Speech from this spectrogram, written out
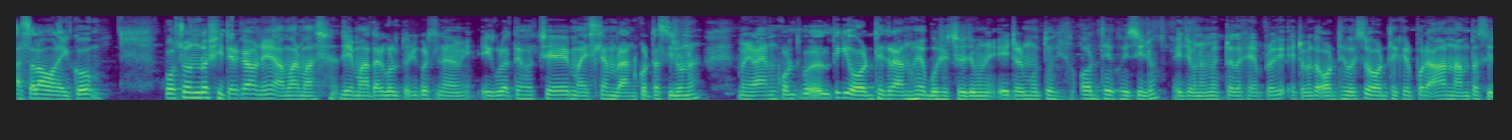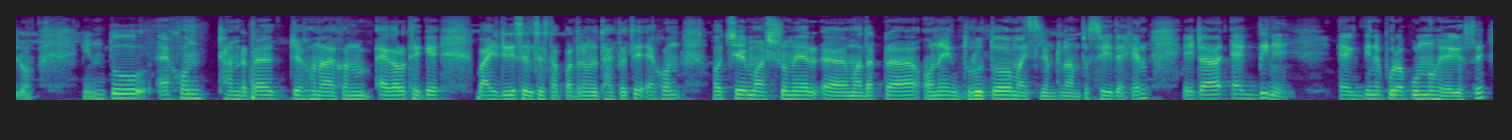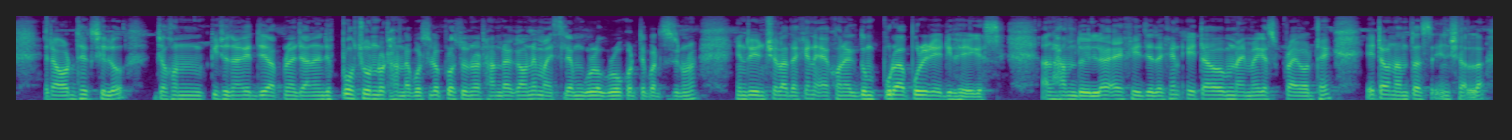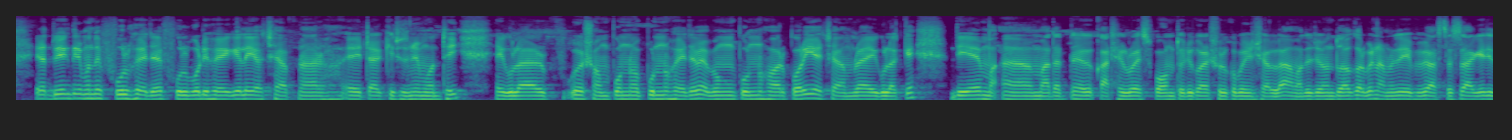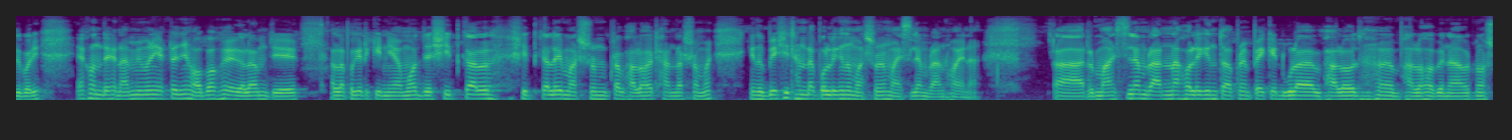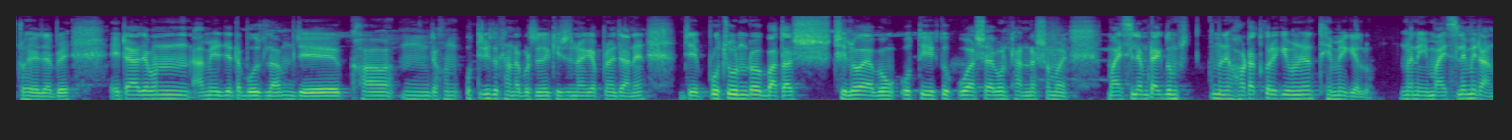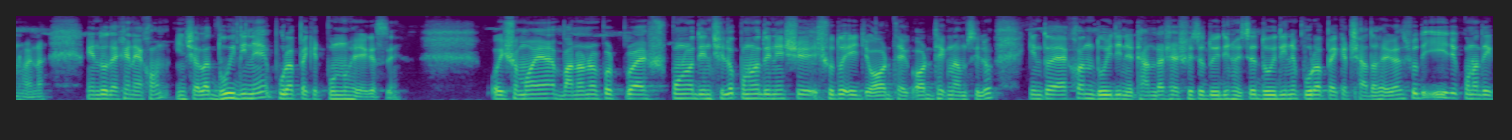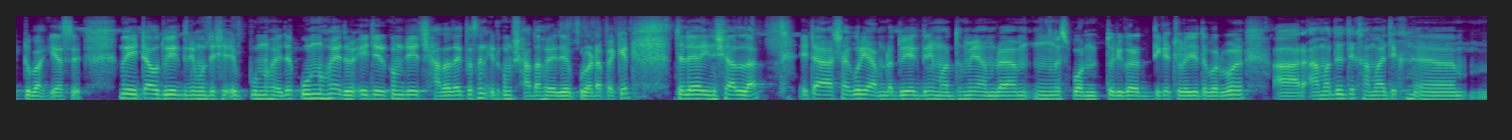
আসসালামু আলাইকুম। প্রচণ্ড শীতের কারণে আমার মাছ, যে মাদারগুলো তৈরি করছিলাম আমি, এগুলোতে হচ্ছে মাইসলাম রান করতেছিল না। মানে রান করতে বলতে কি অর্ধেক রান হয়ে বসেছিল, যেমন এটার মতো অর্ধেক হয়েছিল। এই যেমন আমি একটা দেখাই আপনাকে, এটার মতো অর্ধেক হয়েছে, অর্ধেকের পরে আর নামটা ছিল কিন্তু এখন ঠান্ডাটা যখন, এখন এগারো থেকে বাইশ ডিগ্রি সেলসিয়াস তাপমাত্রার মধ্যে থাকতেছে, এখন হচ্ছে মাশরুমের মাদারটা অনেক দ্রুত মাইসিলামটা নামতেছে, এই দেখেন। এটা একদিনে একদিনে পুরো পূর্ণ হয়ে গেছে। এটা অর্ধেক ছিল। যখন কিছুদিন আগে যে আপনারা জানেন যে প্রচণ্ড ঠান্ডা পড়ছিল, প্রচণ্ড ঠান্ডার কারণে মাইসিলিয়ামগুলো গ্রো করতে পারতেছিল না। কিন্তু ইনশাল্লাহ দেখেন এখন একদম পুরাপুরি রেডি হয়ে গেছে। আলহামদুলিল্লাহ একই যে দেখেন, এটাও নামে গেছে প্রায় অর্ধেক। এটাও নামতেছে ইনশাল্লাহ এটা দু একদিনের মধ্যে ফুল হয়ে যায়। ফুল বডি হয়ে গেলেই হচ্ছে আপনার এটা কিছুদিনের মধ্যেই এগুলার সম্পূর্ণ পূর্ণ হয়ে যাবে এবং পূর্ণ হওয়ার পরেই হচ্ছে আমরা এগুলাকে দিয়ে মাদার কাঠের স্পন তৈরি করা শুরু করব ইনশাল্লাহ আমাদের জন্য দোয়া করবেন। আমরা এইভাবে আস্তে আস্তে আগে যেতে পারি। এখন দেখেন, আমি মানে একটা জিনিস অবাক হয়ে গেলাম যে আল্লাহ পাকের কি নিয়ামত? যে শীতকাল, শীতকালে মাশরুমটা ভালো হয় ঠান্ডার সময়, কিন্তু বেশি ঠান্ডা পড়লে কিন্তু মাশরুমের মাইসিলাম রান হয় না। আর মাইসিলাম রান্না হলে কিন্তু আপনার প্যাকেটগুলো ভালো ভালো হবে না, নষ্ট হয়ে যাবে। এটা যেমন আমি যেটা বুঝলাম যে খাওয়া যখন অতিরিক্ত ঠান্ডা পড়ছে কিছুদিন আগে আপনারা জানেন যে, প্রচণ্ড বাতাস ছিল এবং অতিরিক্ত কুয়াশা এবং ঠান্ডার সময় মাইসিলামটা একদম মানে হঠাৎ করে কি থেমে গেল। মানে মাইসলেমই রান হয় না। কিন্তু দেখেন এখন ইনশাল্লাহ দুই দিনে পুরো প্যাকেট পূর্ণ হয়ে গেছে। ওই সময় বানানোর পর প্রায় পনেরো দিন ছিল। পনেরো দিনে সে শুধু এই যে অর্ধেক অর্ধেক নাম ছিল। কিন্তু এখন দুই দিনে, ঠান্ডা শেষ হয়েছে, দুই দিন হয়েছে। দুই দিনে পুরো প্যাকেট সাদা হয়ে গেছে। শুধু এই যে কোনাতে একটু বাকি আছে। কিন্তু এটাও দুই এক দিনের মধ্যে সে পূর্ণ হয়ে যায়। পূর্ণ হয়ে যাবে। এই যেরকম যে সাদা দেখতেছেন, এরকম সাদা হয়ে যাবে পুরোটা প্যাকেট তাহলে ইনশাল্লাহ এটা আশা করি আমরা দুই এক দিনের মাধ্যমে আমরা স্পন তৈরি করার দিকে চলে যেতে পারব। আর আমাদের যে খামার যে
